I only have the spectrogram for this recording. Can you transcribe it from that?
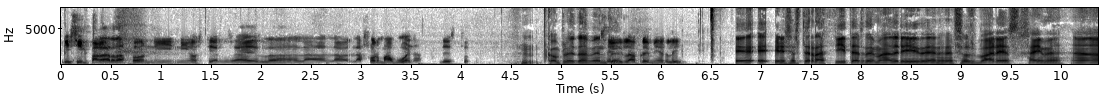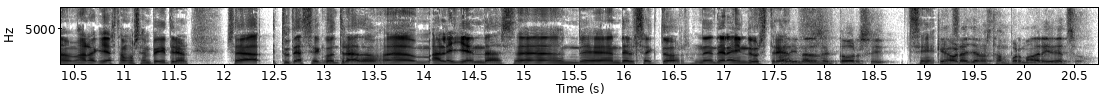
Y sin pagar razón ni, ni hostias. O sea, es la, la, la, la forma buena de esto. Completamente. Seguir la Premier League. Eh, eh, en esas terracitas de Madrid, en esos bares, Jaime, um, ahora que ya estamos en Patreon, o sea, tú te has encontrado um, a leyendas eh, de- del sector, de, de la industria. Alineas del sector, sí. Sí, Que ahora ya no están por Madrid, de hecho.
